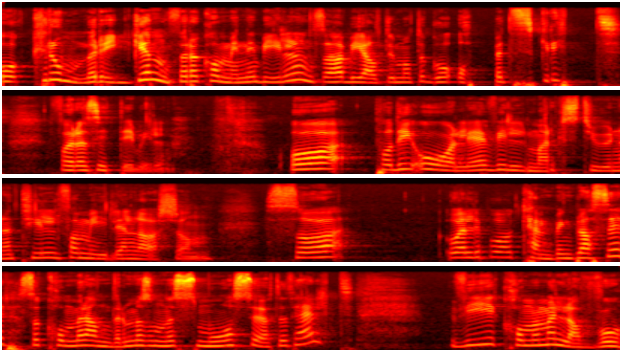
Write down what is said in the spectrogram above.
og krumme ryggen for å komme inn i bilen, så har vi alltid måttet gå opp et skritt for å sitte i bilen. Og på de årlige villmarksturene til familien Larsson, så, eller på campingplasser, så kommer andre med sånne små, søte telt. Vi kommer med lavvo.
